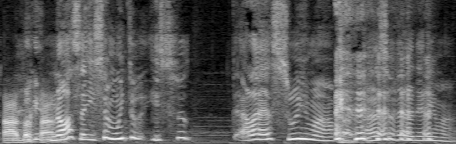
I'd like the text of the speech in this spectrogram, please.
Tá Porque, adotado. nossa, isso é muito. Isso. Ela é sua irmã, Rafael. Ela é sua verdadeira irmã.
